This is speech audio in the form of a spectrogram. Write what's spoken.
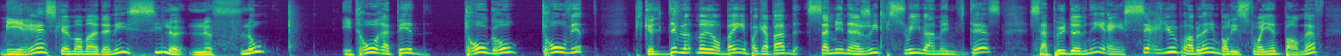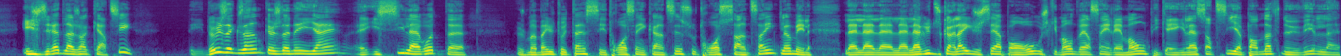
Mais il reste qu'à un moment donné, si le, le flot est trop rapide, trop gros, trop vite, puis que le développement urbain n'est pas capable de s'aménager puis suivre à la même vitesse, ça peut devenir un sérieux problème pour les citoyens de Portneuf et je dirais de la Jacques-Cartier. Les deux exemples que je donnais hier, euh, ici, la route, euh, je me mêle tout le temps si c'est 356 ou 365, là, mais la, rue du collège ici à Pont-Rouge qui monte vers Saint-Raymond, puis la sortie à Port-Neuf-Neuville, la,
